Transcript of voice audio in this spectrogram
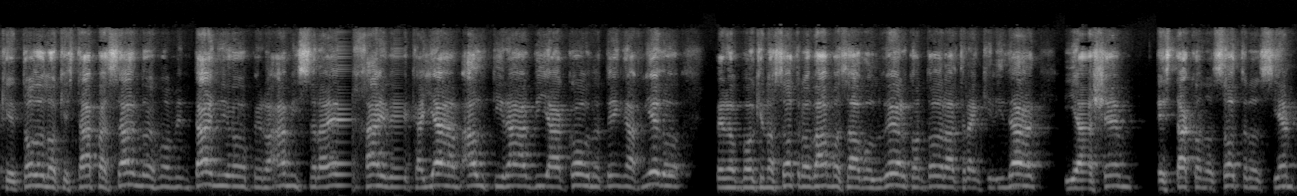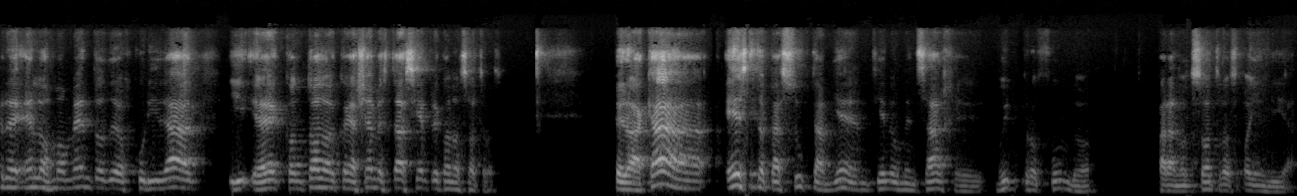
que todo lo que está pasando es momentáneo, pero Am Israel, Jaibe, Kayam, Al Tirab, no tengas miedo, pero porque nosotros vamos a volver con toda la tranquilidad y Hashem está con nosotros siempre en los momentos de oscuridad y eh, con todo lo que Hashem está siempre con nosotros. Pero acá, este pasuk también tiene un mensaje muy profundo para nosotros hoy en día.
